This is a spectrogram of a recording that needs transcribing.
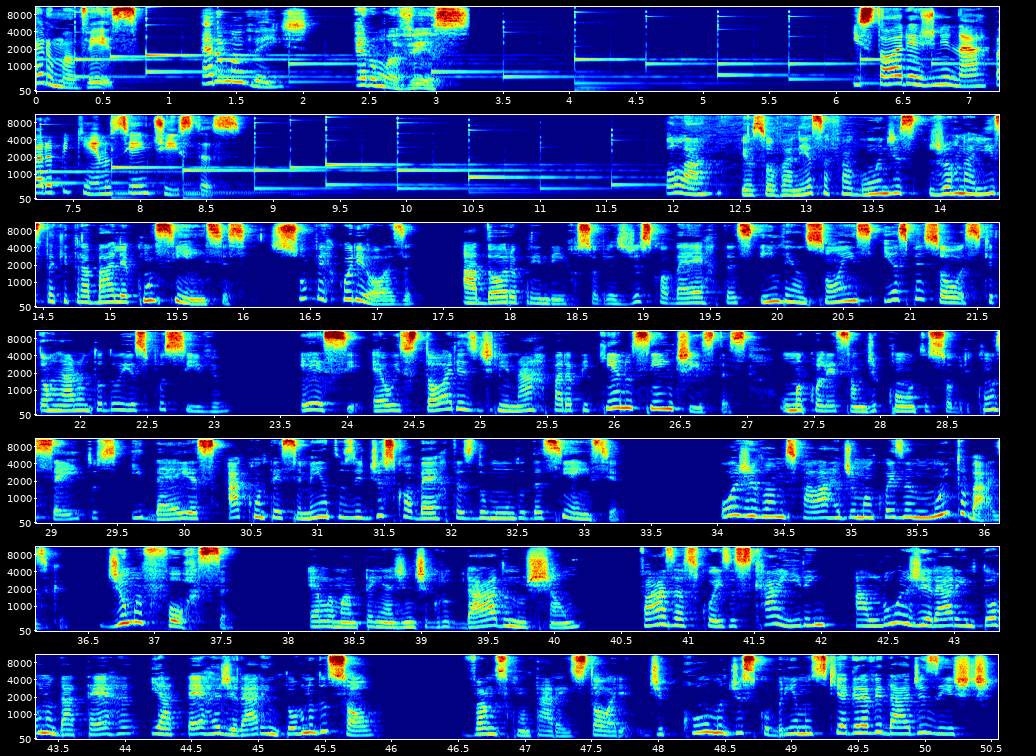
Era uma vez. Era uma vez. Era uma vez. Histórias de Ninar para pequenos cientistas. Olá, eu sou Vanessa Fagundes, jornalista que trabalha com ciências, super curiosa. Adoro aprender sobre as descobertas, invenções e as pessoas que tornaram tudo isso possível. Esse é o Histórias de Ninar para Pequenos Cientistas, uma coleção de contos sobre conceitos, ideias, acontecimentos e descobertas do mundo da ciência. Hoje vamos falar de uma coisa muito básica, de uma força. Ela mantém a gente grudado no chão, faz as coisas caírem, a lua girar em torno da Terra e a Terra girar em torno do Sol. Vamos contar a história de como descobrimos que a gravidade existe.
